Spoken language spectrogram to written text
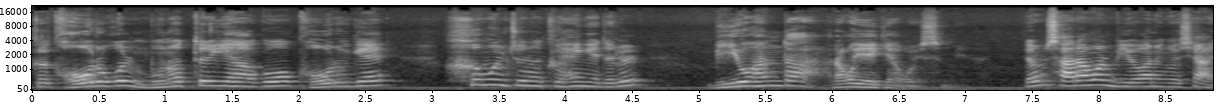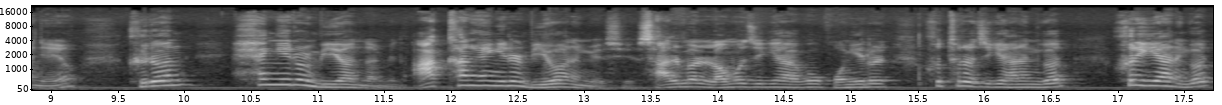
그 거룩을 무너뜨리게 하고 거룩에 흠을 주는 그 행위들을 미워한다 라고 얘기하고 있습니다. 여러분 사람을 미워하는 것이 아니에요. 그런 행위를 미워한답니다. 악한 행위를 미워하는 것이에요. 삶을 넘어지게 하고 공의를 흐트러지게 하는 것, 흐리게 하는 것,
